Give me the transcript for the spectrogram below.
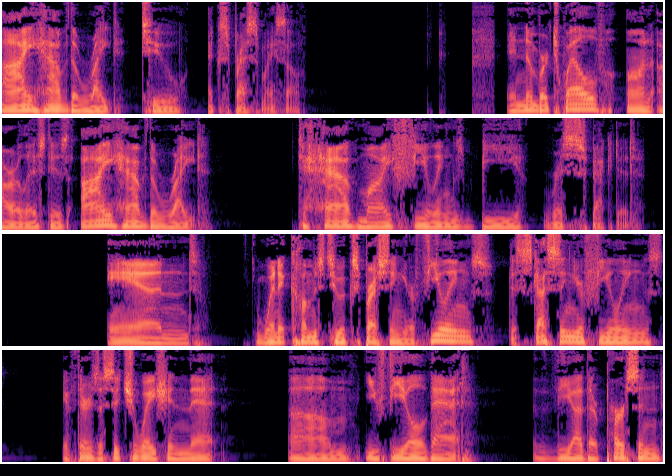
I have the right to express myself. And number 12 on our list is I have the right to have my feelings be respected. And when it comes to expressing your feelings, discussing your feelings, if there's a situation that um, you feel that the other person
